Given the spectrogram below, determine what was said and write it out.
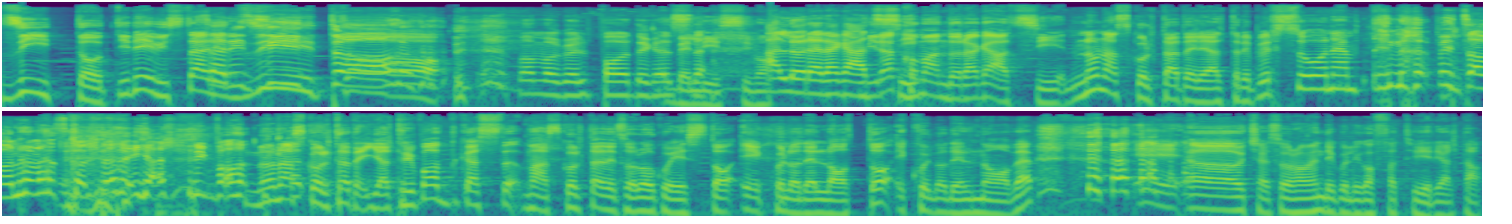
zitto, ti devi stare, Stare zitto. Mamma quel podcast. Bellissimo. Allora ragazzi, Mi raccomando ragazzi, non ascoltate le altre persone, pensavo non ascoltare gli altri podcast. non ascoltate gli altri podcast, ma ascoltate solo questo e quello dell'8 e quello del 9. e eh, cioè solamente quelli che ho fatto io in realtà.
